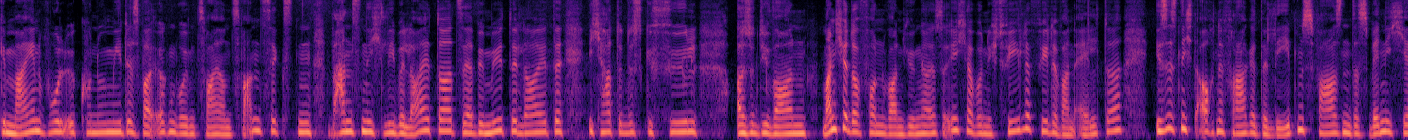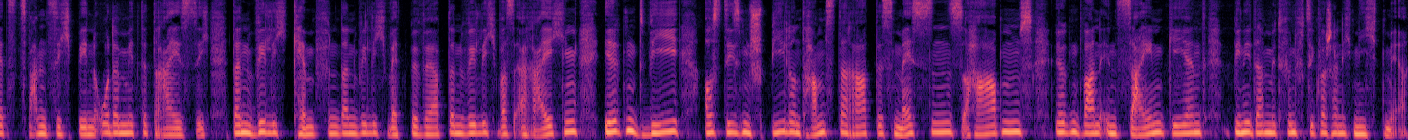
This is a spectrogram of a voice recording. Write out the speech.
Gemeinwohlökonomie, das war irgendwo im 22. Wahnsinnig liebe Leute dort, sehr bemühte Leute. Ich hatte das Gefühl, also die waren, manche davon waren jünger als ich, aber nicht viele, viele waren älter. Ist es nicht auch eine Frage der Lebensphasen, dass wenn ich jetzt 20 bin oder Mitte 30, dann will ich kämpfen, dann will ich Wettbewerb, dann will ich was erreichen, irgendwie aus diesem Spiel und Hamsterrad des Messens haben Habens irgendwann ins Sein gehend, bin ich dann mit 50 wahrscheinlich nicht mehr.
